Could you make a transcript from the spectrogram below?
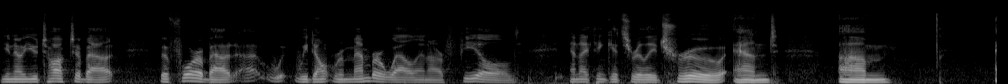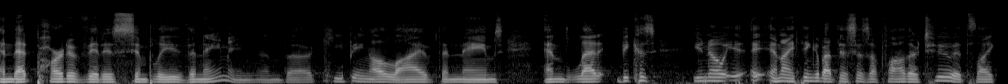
You know, you talked about before about uh, we don't remember well in our field, and I think it's really true. And um, and that part of it is simply the naming and the keeping alive the names and let it, because you know i i- and i think about this as a father too it's like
